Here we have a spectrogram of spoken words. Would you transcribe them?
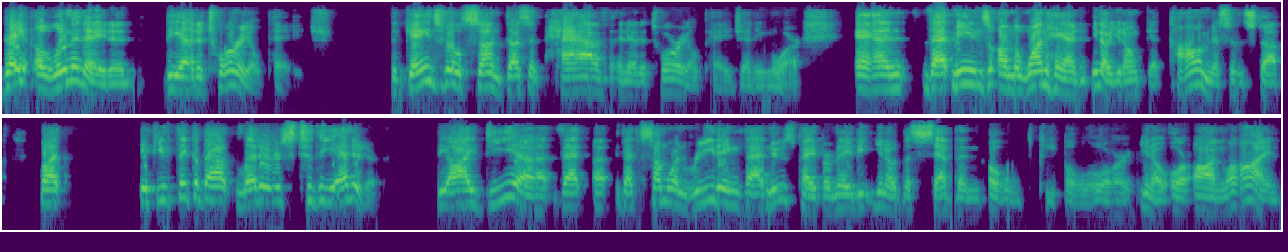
they eliminated the editorial page. The Gainesville Sun doesn't have an editorial page anymore. And that means, on the one hand, you know, you don't get columnists and stuff. But if you think about letters to the editor, the idea that uh, that someone reading that newspaper, maybe you know the seven old people, or you know, or online,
